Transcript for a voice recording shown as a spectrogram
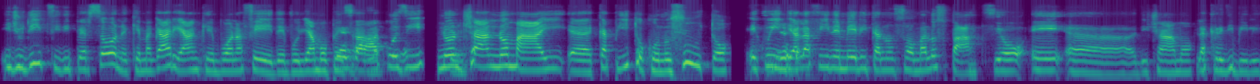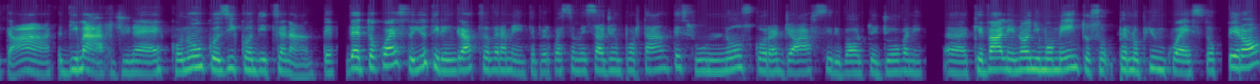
i giudizi di persone che magari anche in buona fede, vogliamo pensarla esatto. così, non sì. ci hanno mai eh, capito, conosciuto e quindi alla fine meritano insomma lo spazio e eh, diciamo la credibilità di margine, ecco, non così condizionante. Detto questo, io ti ringrazio veramente per questo messaggio importante sul non scoraggiarsi rivolto ai giovani eh, che vale in ogni momento, so, per lo più in questo, però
